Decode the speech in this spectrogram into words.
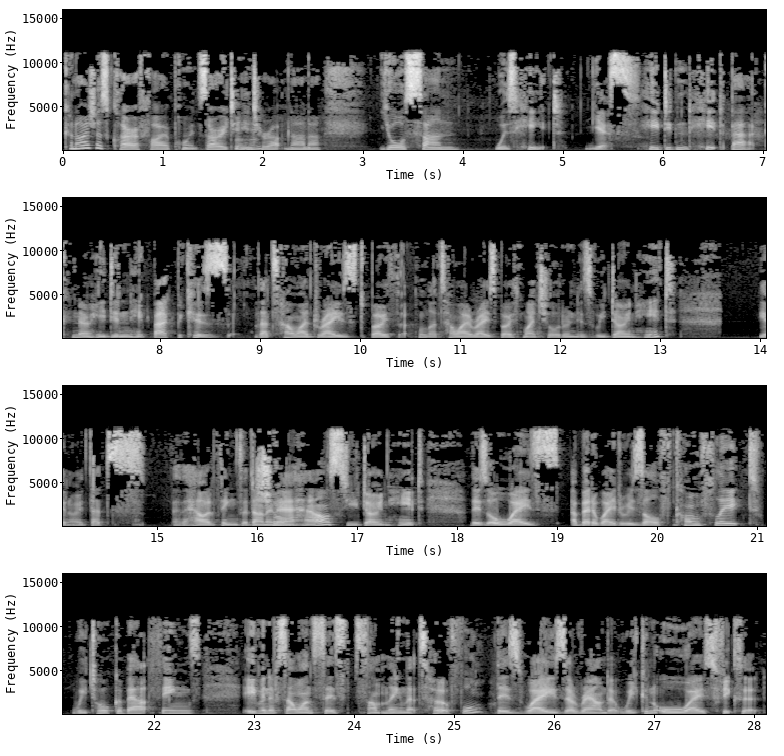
Can I just clarify a point? Sorry to mm-hmm. interrupt, Nana. Your son was hit. Yes. He didn't hit back. No, he didn't hit back because that's how I'd raised both, well, that's how I raised both my children is we don't hit. You know, that's how things are done sure. in our house. You don't hit. There's always a better way to resolve conflict. We talk about things. Even if someone says something that's hurtful, there's ways around it. We can always fix it.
